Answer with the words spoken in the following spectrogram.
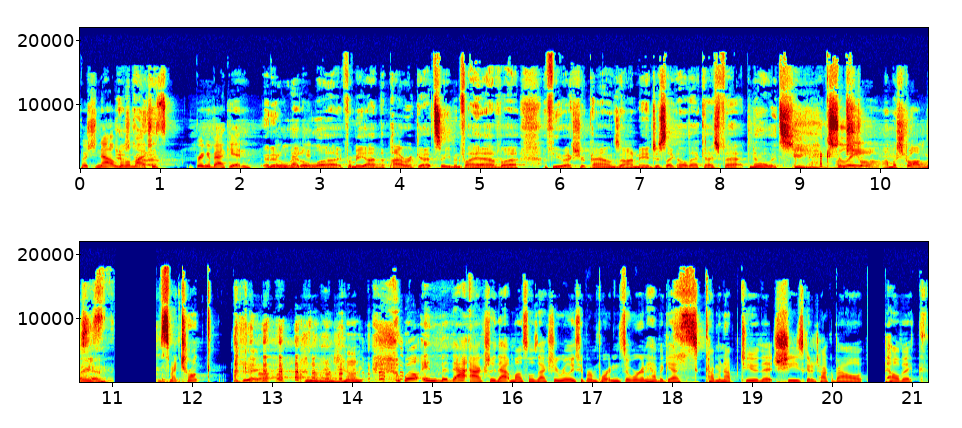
Pushing out a little much. Just bring it back in. and Bring it it'll back in. it'll uh, for me I have the power gut. So even if I have uh, a few extra pounds on me, it's just like, oh, that guy's fat. No, it's I'm Actually, strong. I'm a strong man. It's my trunk. Good. Well, in the, that actually, that muscle is actually really super important. So we're going to have a guest coming up too that she's going to talk about pelvic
